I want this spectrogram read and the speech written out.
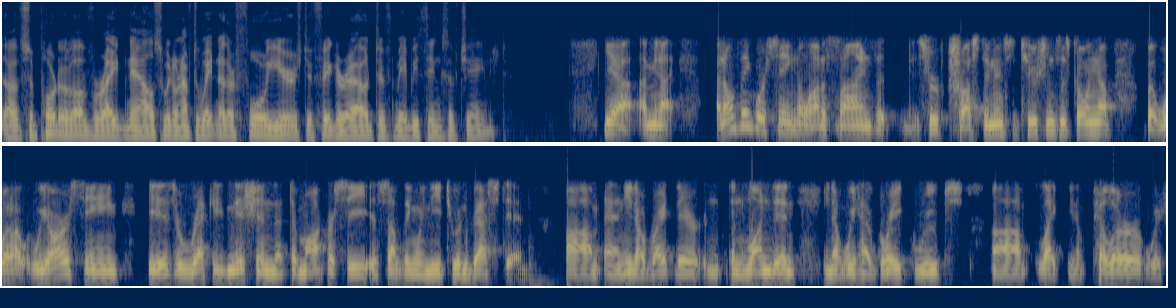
uh, supportive of right now, so we don't have to wait another four years to figure out if maybe things have changed? Yeah, I mean, I, I don't think we're seeing a lot of signs that sort of trust in institutions is going up. But what we are seeing is a recognition that democracy is something we need to invest in. Um, and you know, right there in, in, London, you know, we have great groups um, like you know Pillar, which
